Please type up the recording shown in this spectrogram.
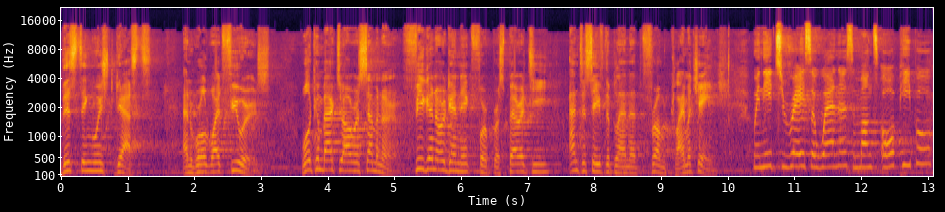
Distinguished guests, and worldwide viewers, welcome back to our seminar, Vegan Organic for Prosperity and to Save the Planet from Climate Change. We need to raise awareness amongst all people,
